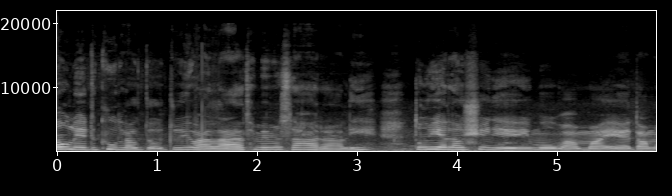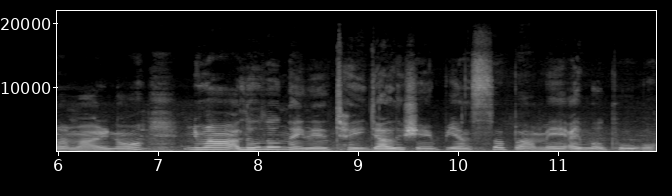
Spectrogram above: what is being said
မုတ်လေးတစ်ခုလောက်တော့တွေးပါလားသမင်းမစားတာလေ၃ရက်လောက်ရှိနေပြီမို့ပါအမရဲ့တောင်းပန်ပါတယ်နော်ညီမအလုံးလုံးနိုင်တဲ့ချိန်ကြလို့ရှရင်ပြန်ဆက်ပါမယ်အဲ့မုတ်ဖို့ကို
